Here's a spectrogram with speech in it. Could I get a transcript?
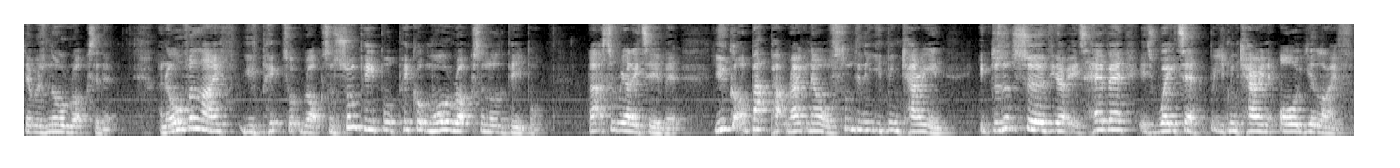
there was no rocks in it. And over life, you've picked up rocks. And some people pick up more rocks than other people. That's the reality of it. You've got a backpack right now of something that you've been carrying. It doesn't serve you, it's heavy, it's weighty, but you've been carrying it all your life.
